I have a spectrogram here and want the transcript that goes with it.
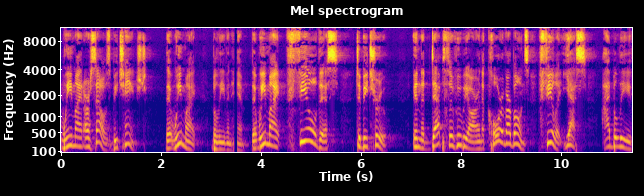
we might ourselves be changed, that we might believe in Him, that we might feel this to be true in the depth of who we are, in the core of our bones, feel it. Yes, I believe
